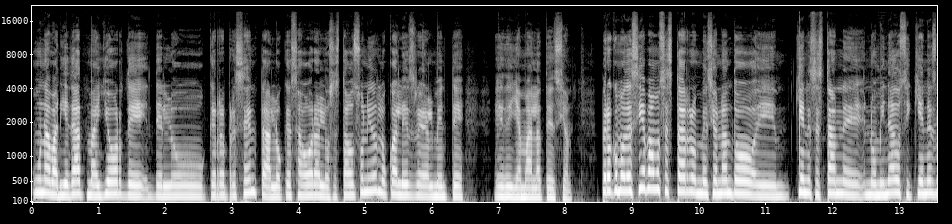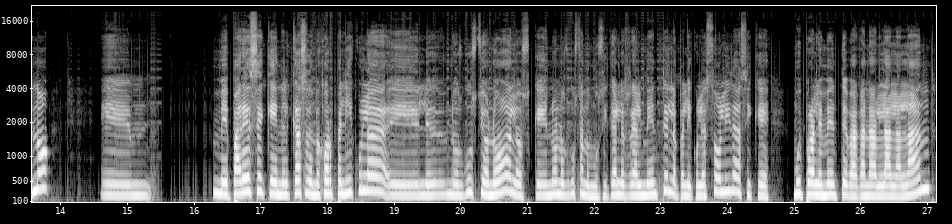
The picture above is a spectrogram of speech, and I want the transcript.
una variedad mayor de, de, lo que representa lo que es ahora los Estados Unidos, lo cual es realmente eh, de llamar la atención. Pero como decía, vamos a estar mencionando em, quiénes están nominados y quiénes no me parece que en el caso de mejor película, eh, nos guste o no, a los que no nos gustan los musicales realmente, la película es sólida, así que muy probablemente va a ganar La La Land.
